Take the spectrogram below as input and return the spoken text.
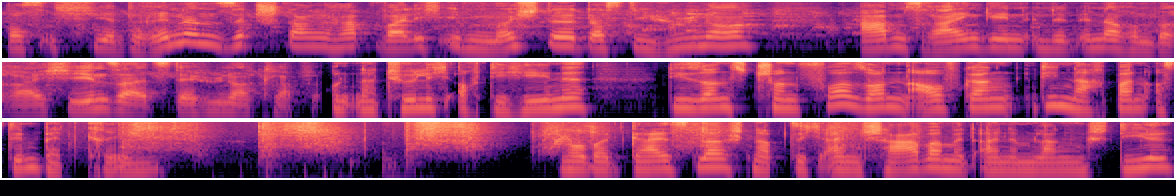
dass ich hier drinnen Sitzstangen habe, weil ich eben möchte, dass die Hühner abends reingehen in den inneren Bereich, jenseits der Hühnerklappe. Und natürlich auch die Hähne, die sonst schon vor Sonnenaufgang die Nachbarn aus dem Bett krähen. Norbert Geißler schnappt sich einen Schaber mit einem langen Stiel,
